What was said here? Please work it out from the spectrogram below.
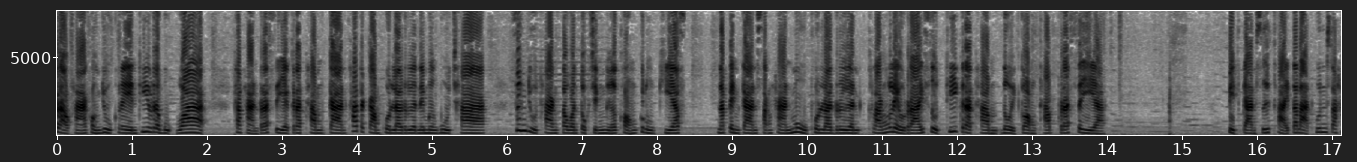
กล่าวหาของยูเครนที่ระบุว่า ทหารรัสเซียกระทำการฆาตกรรมพลเรือนในเมืองบูชา ซึ่งอยู่ทางตะวันตกเฉียงเหนือของกรุงเคียฟนับเป็นการสังหารหมู่พลเรือนครั้งเลวร้ายสุดที่กระทำโดยกองทัพรัสเซีย ปิดการซื้อขายตลาดหุ้นสห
